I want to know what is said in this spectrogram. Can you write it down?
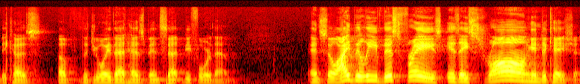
because of the joy that has been set before them. And so I believe this phrase is a strong indication,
